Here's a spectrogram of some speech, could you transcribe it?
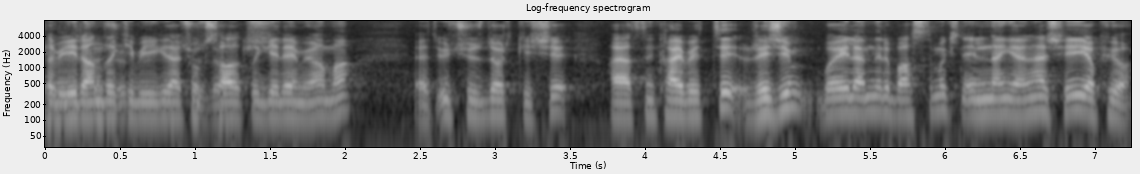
Tabii İran'daki çocuk, bilgiler çok sağlıklı kişi. gelemiyor ama evet 304 kişi hayatını kaybetti. Rejim bu eylemleri bastırmak için elinden gelen her şeyi yapıyor.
